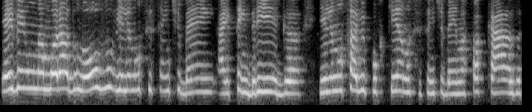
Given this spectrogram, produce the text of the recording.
E aí vem um namorado novo e ele não se sente bem, aí tem briga, e ele não sabe por que não se sente bem na sua casa.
